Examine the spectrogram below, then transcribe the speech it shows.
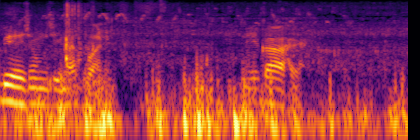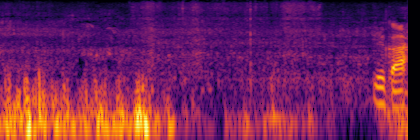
બે ચમચી નાખવાની. એક આ છે એક આ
